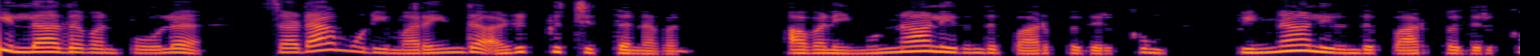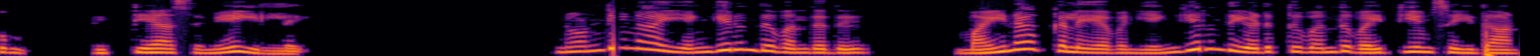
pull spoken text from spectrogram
இல்லாதவன் போல சடாமுடி மறைந்த அழுக்குச் சித்தனவன். அவனை முன்னால் இருந்து பார்ப்பதற்கும் பின்னால் இருந்து பார்ப்பதற்கும் வித்தியாசமே இல்லை. நொண்டி நாய் எங்கிருந்து வந்தது? மைனாக்களை அவன் எங்கிருந்து எடுத்து வந்து வைத்தியம் செய்தான்?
